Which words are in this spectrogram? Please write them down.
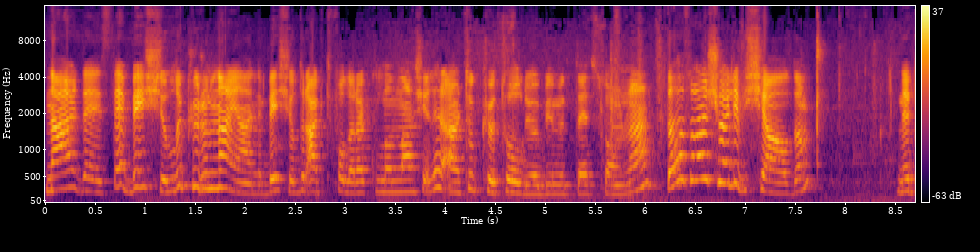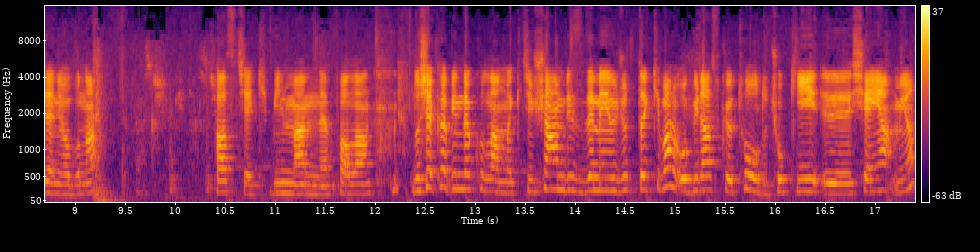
neredeyse 5 yıllık ürünler yani. 5 yıldır aktif olarak kullanılan şeyler artık kötü oluyor bir müddet sonra. Daha sonra şöyle bir şey aldım. Ne deniyor buna? Pas çek bilmem ne falan. Duşakabinde kullanmak için. Şu an bizde mevcuttaki var. O biraz kötü oldu. Çok iyi e, şey yapmıyor.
